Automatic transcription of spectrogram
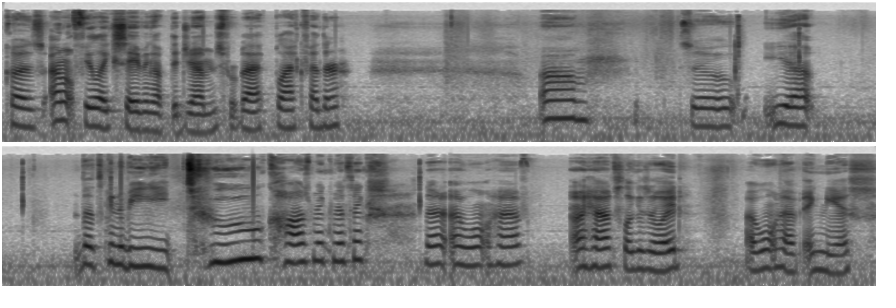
because I don't feel like saving up the gems for Black Black Feather. Um, so yeah, that's gonna be two Cosmic Mythics that I won't have. I have Slugazoid. I won't have Igneous.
